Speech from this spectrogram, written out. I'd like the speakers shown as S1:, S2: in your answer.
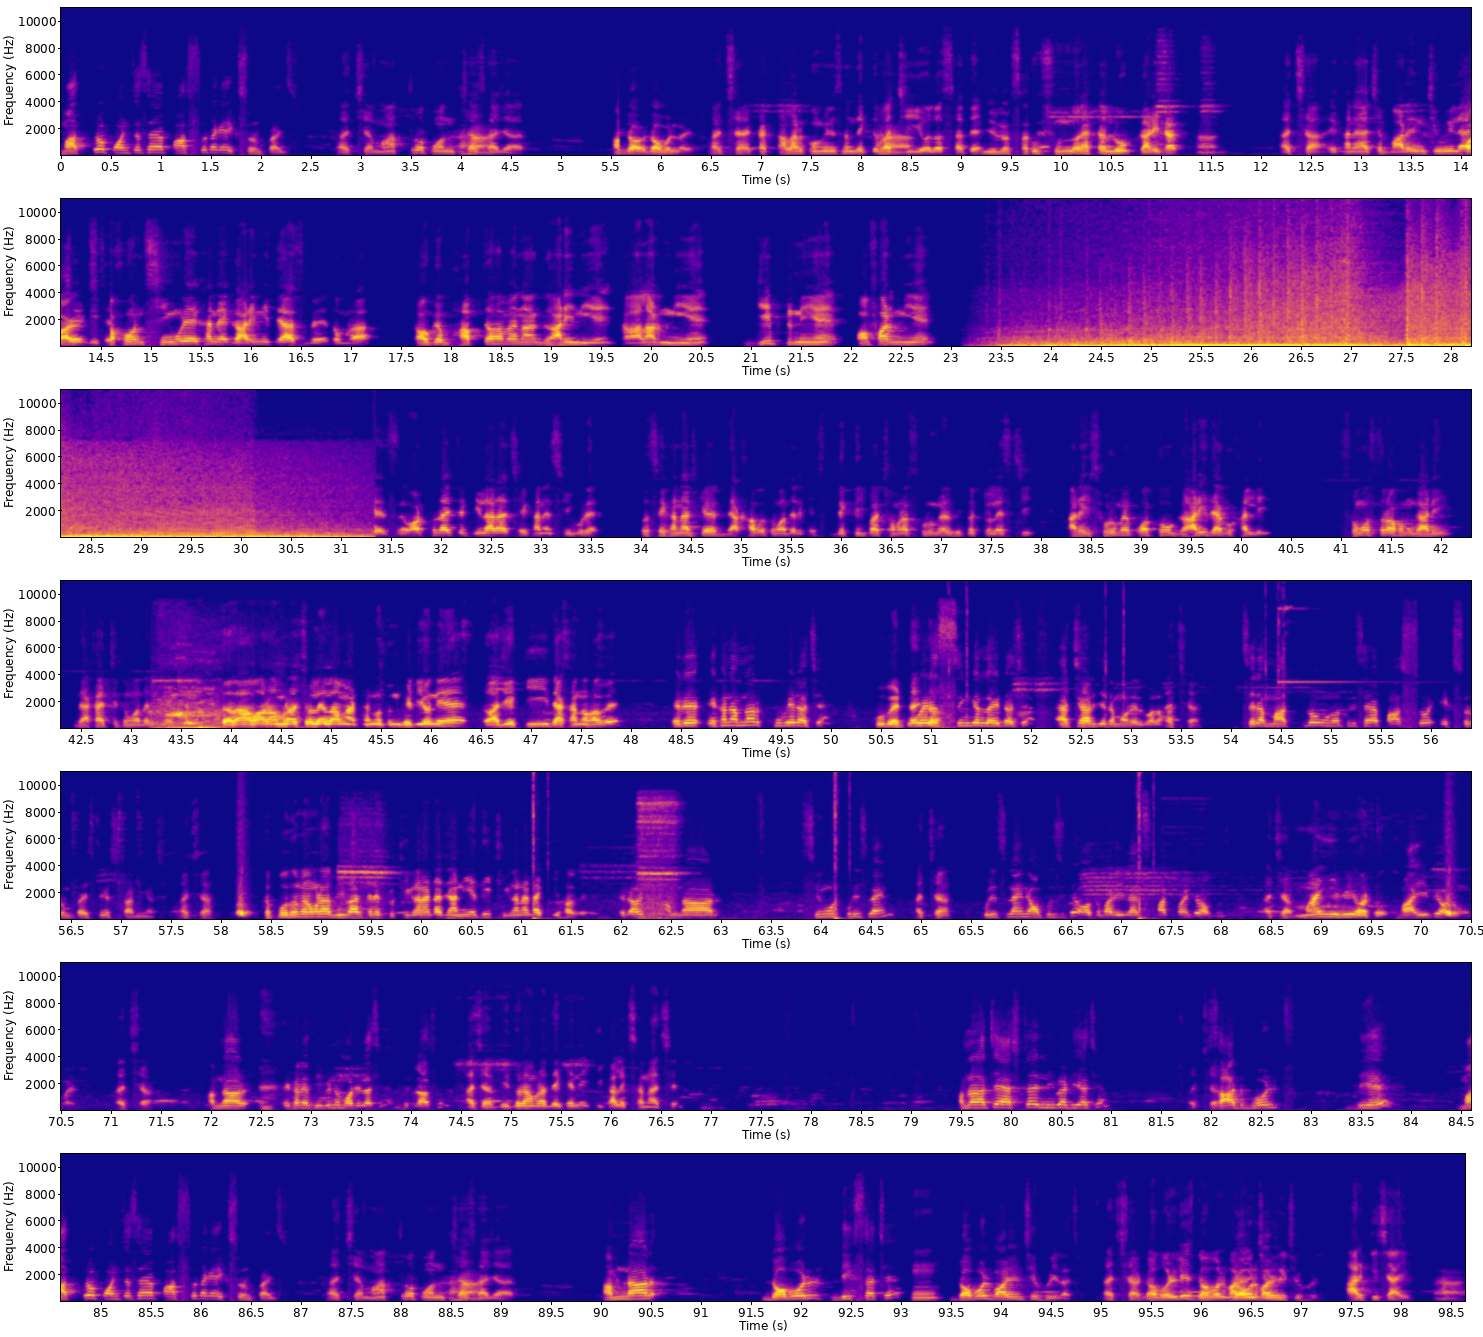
S1: মাত্র পঞ্চাশ হাজার পাঁচশো টাকা এক্সট্রা প্রাইস
S2: আচ্ছা মাত্র পঞ্চাশ
S1: হ্যাঁ।
S2: হাজার।
S1: ডবল লাইট
S2: আচ্ছা একটা কালার কম্বিনেশন দেখতে পাচ্ছি
S1: হ্যাঁ।
S2: ইয়েলোর সাথে।
S1: ইয়েলোর সাথে।
S2: খুব সুন্দর একটা লুক গাড়িটার।
S1: হ্যাঁ।
S2: আচ্ছা এখানে আছে বারো ইঞ্চি হুইল আছে যখন সিঙ্গুরে এখানে গাড়ি নিতে আসবে তোমরা। কাউকে ভাবতে হবে না গাড়ি নিয়ে কালার নিয়ে গিফট নিয়ে অফার নিয়ে। অর্থোরাইজ ডিলার আছে এখানে সিঙ্গুরে তো সেখানে আজকে দেখাবো তোমাদেরকে। দেখতেই পাচ্ছ আমরা শোরুমের ভিতর চলে এসেছি। আর এই শোরুমে কত গাড়ি দেখো খালি। সমস্ত রকম গাড়ি দেখাচ্ছি তোমাদেরকে। দাদা আবার আমরা চলে এলাম একটা নতুন ভিডিও নিয়ে। তো আজকে কি দেখানো হবে?
S1: এটা এখানে আপনার কুবের আছে।
S2: কুবের
S1: কুবেরের সিঙ্গেল লাইট আছে।
S2: আচ্ছা।
S1: এচআর যেটা মডেল বলা
S2: আচ্ছা।
S1: সেটা মাত্র উনত্রিশ হাজার পাঁচশো এক্সট্রা প্রাইস থেকে স্টার্টিং আছে।
S2: আচ্ছা। তো প্রথমে আমরা বিভার্সের একটু ঠিকানাটা জানিয়ে দিই ঠিকানাটা কি হবে?
S1: এটা হচ্ছে আপনার সিঙ্গুর পুলিশ লাইন।
S2: আচ্ছা।
S1: পুলিশ লাইনের অপোজিটে অথবা রিলায়েন্স স্মার্ট পয়েন্টের অপোজিটে।
S2: আচ্ছা my EV auto.
S1: My EV automobile.
S2: আচ্ছা।
S1: আপনার এখানে বিভিন্ন মডেল আছে ভিতরে আসুন।
S2: আচ্ছা ভিতরে আমরা দেখে নিই কি কালেকশন আছে।
S1: আপনার আছে অ্যাস্ট্রাই লিবার্টি আছে।
S2: আচ্ছা।
S1: ষাট ভোল্ট দিয়ে মাত্র পঞ্চাশ হাজার পাঁচশো টাকা এক্সট্রা প্রাইস
S2: আচ্ছা মাত্র পঞ্চাশ
S1: হ্যাঁ।
S2: হাজার।
S1: আপনার ডবল ডিস্ক আছে
S2: হুম।
S1: ডবল বারো ইঞ্চি হুইল আছে।
S2: আচ্ছা ডবল ডিস ডবল
S1: ডবল বারো ইঞ্চি হুইল
S2: আর কি চাই?
S1: হ্যাঁ।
